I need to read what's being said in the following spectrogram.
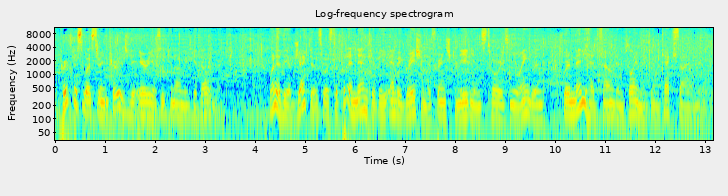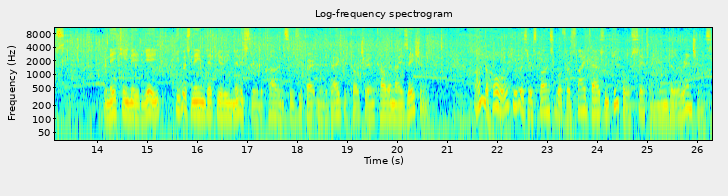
The purpose was to encourage the area's economic development. One of the objectives was to put an end to the emigration of French Canadians towards New England, where many had found employment in textile mills. In 1888, he was named Deputy Minister of the province's Department of Agriculture and Colonization. On the whole, he was responsible for 5,000 people settling in the Laurentians.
